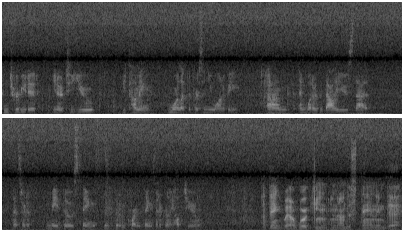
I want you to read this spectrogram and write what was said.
contributed, you know, to you becoming more like the person you want to be? Um, and what are the values that that sort of made those things the, the important things that have really helped you? I think we're working and understanding that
